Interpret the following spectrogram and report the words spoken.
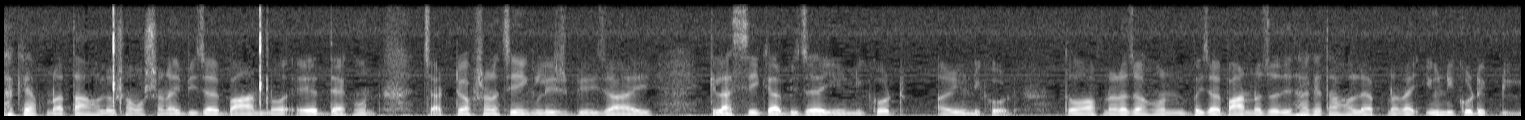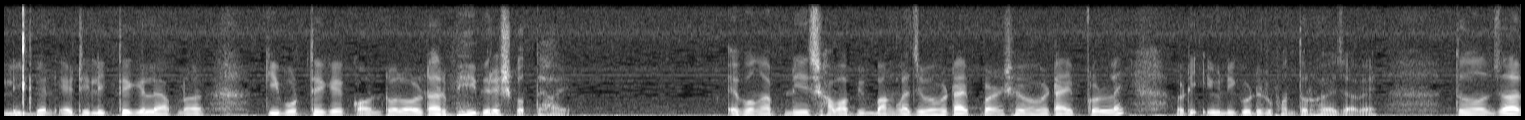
থাকে আপনার, তাহলেও সমস্যা নাই। বিজয় বাহান্ন এর দেখুন, চারটি অপশান আছে ইংলিশ বিজয় ক্লাসিক আর বিজয় ইউনিকোড আর ইউনিকোড তো আপনারা যখন বিজয় বান্ন যদি থাকে, তাহলে আপনারা ইউনিকোডে লিখবেন। এটি লিখতে গেলে আপনার কিবোর্ড থেকে কন্ট্রোল অল্টার ভি প্রেস করতে হয়। এবং আপনি স্বাভাবিক বাংলা যেভাবে টাইপ করেন, সেভাবে টাইপ করলে ওটি ইউনিকোডে রূপান্তর হয়ে যাবে। তো যার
